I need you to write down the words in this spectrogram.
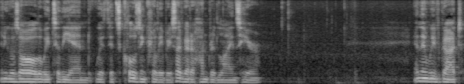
and it goes all the way to the end with its closing curly brace. I've got 100 lines here. And then we've got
